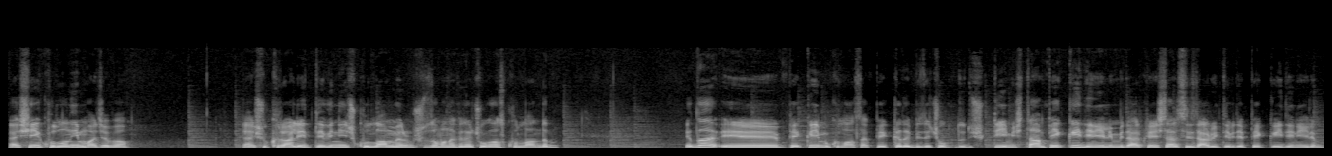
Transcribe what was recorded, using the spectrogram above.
Ya şeyi kullanayım mı acaba? Yani şu kraliyet devini hiç kullanmıyorum. Şu zamana kadar çok az kullandım. Ya da ee, Pekka'yı mı kullansak? Pekka da bize çok da düşük değilmiş. Tamam Pekka'yı deneyelim bir de arkadaşlar. Sizler birlikte bir de Pekka'yı deneyelim.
